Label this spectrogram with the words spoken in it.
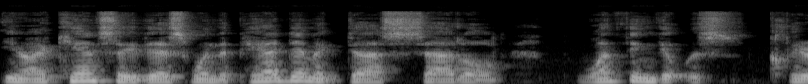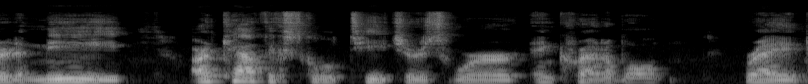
you know, I can say this when the pandemic dust settled, one thing that was clear to me our Catholic school teachers were incredible, right?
